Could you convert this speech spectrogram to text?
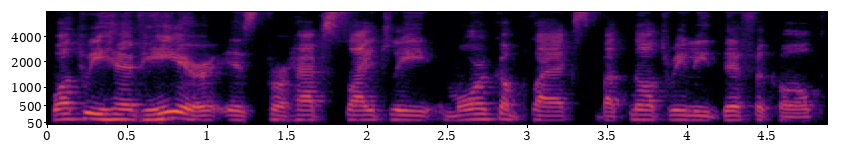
What we have here is perhaps slightly more complex, but not really difficult.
